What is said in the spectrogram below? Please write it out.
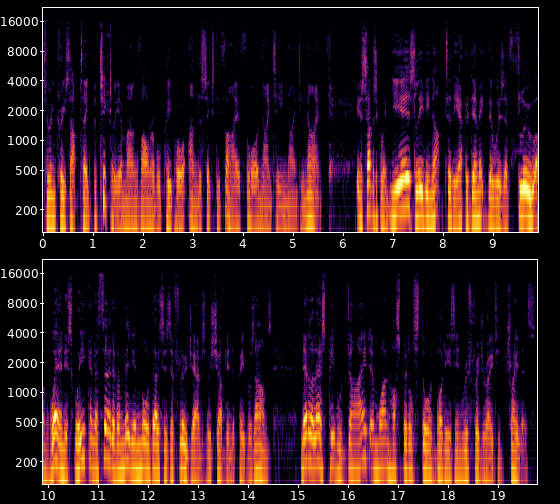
to increase uptake, particularly among vulnerable people under 65 for 1999. In subsequent years leading up to the epidemic, there was a flu awareness week, and a third of a million more doses of flu jabs were shoved into people's arms. Nevertheless, people died and one hospital stored bodies in refrigerated trailers.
